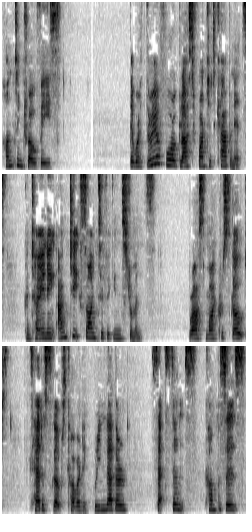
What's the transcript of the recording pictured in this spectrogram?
hunting trophies. There were three or four glass fronted cabinets containing antique scientific instruments, brass microscopes, telescopes covered in green leather, sextants, compasses.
